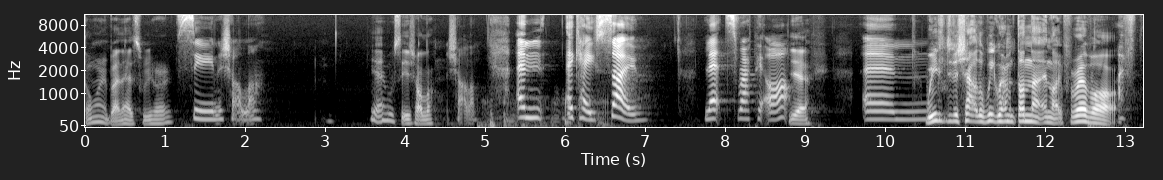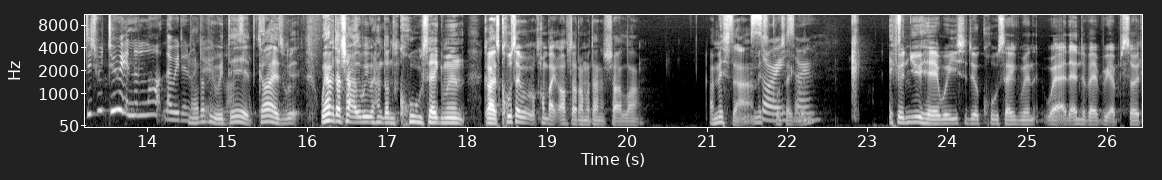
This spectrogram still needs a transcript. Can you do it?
Don't worry about that, sweetheart. soon, inshallah, Yeah, we'll see, inshallah. inshallah. Um, okay, so let's wrap it up. Yeah. Um, We need to do the shout of the week. We haven't done that in like forever. I've, did we do it in a lot? No, we didn't. No, I do don't think we did. episode. Guys, we, we haven't done shout of the week. We haven't done cool segment. Guys, cool segment will come back after Ramadan, inshallah. I missed that. I missed Sorry, cool sorry. segment. If you're new here, we used to do a cool segment where at the end of every episode,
